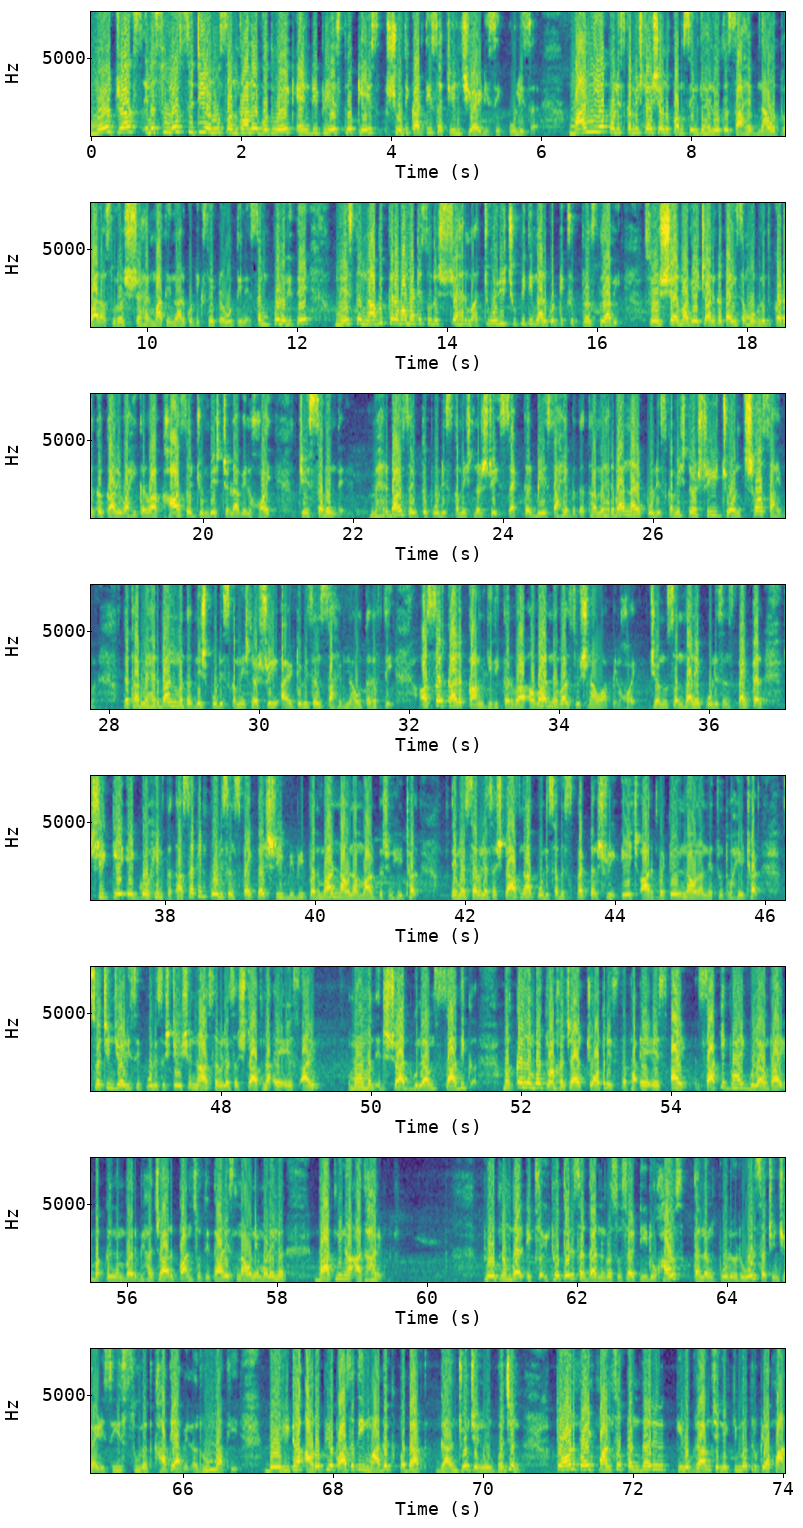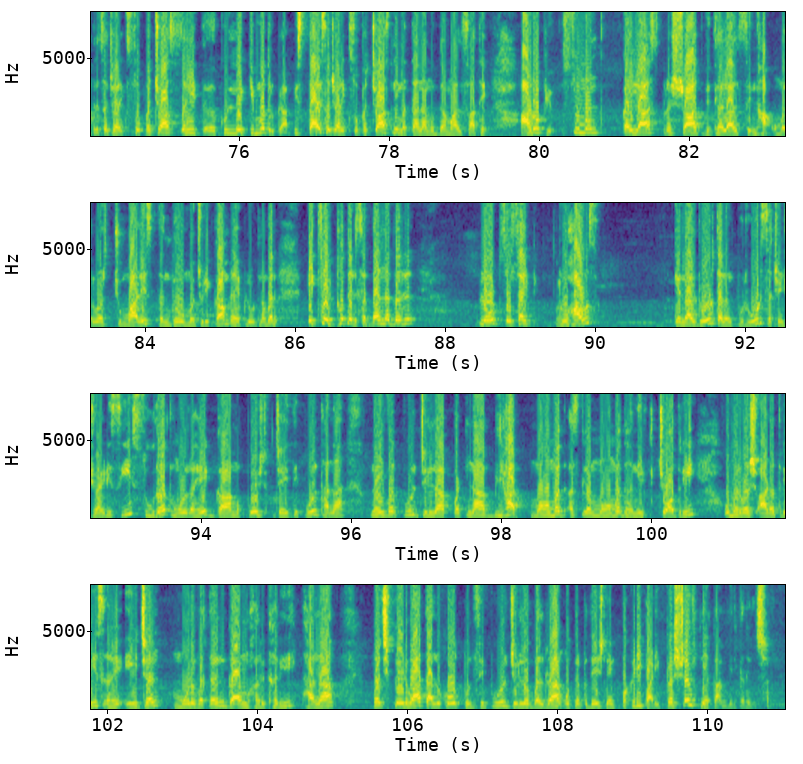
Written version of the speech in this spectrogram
No drugs in Surat city અનુસંધાને વધુ એક એનડીપીએસનો કેસ શોધી કાઢતી સચિન જીઆઈડીસી પોલીસ માનનીય પોલીસ કમિશનર શ્રી અનુપમસિંહ ગહેલોત સાહેબ નાઓ દ્વારા સુરત શહેરમાંથી નાર્કોટિક્સની પ્રવૃત્તિને સંપૂર્ણ રીતે નેસ્ત નાબૂદ કરવા માટે સુરત શહેરમાં ચોરી છુપીથી નાર્કોટિક્સ ડ્રગ્સ લાવી સુરત શહેરમાં વેચાણ કરતા ઇસમો વિરુદ્ધ કડક કાર્યવાહી કરવા ખાસ ઝુંબેશ ચલાવેલ હોય જે સંબંધે મહેરબાન સંયુક્ત પોલીસ કમિશનર શ્રી સેક્ટર બે સાહેબ તથા મહેરબાન નાયબ પોલીસ કમિશનર શ્રી જોન છ સાહેબ તથા મહેરબાન મદદનીશ police commissioner Shri I division સાહેબનાઓ તરફથી અસરકારક કામગીરી કરવા અવારનવાર સૂચનાઓ આપેલ હોય. જે અનુસંધાને પોલીસ ઇન્સ્પેક્ટર શ્રી કે એ ગોહિલ તથા second police inspector Shri B B Parmar નાવના માર્ગદર્શન હેઠળ તેમજ સર્વેલન્સ સ્ટાફના police sub inspector Shri H R Patel નાવના નેતૃત્વ હેઠળ સચિન જેડીસી પોલીસ સ્ટેશનના સર્વેલન્સ સ્ટાફના એએસઆઈ મોહમ્મદ ઇરશાદ ગુલામ સાદિક, બક્કલ નંબર ત્રણ હજાર ચોત્રીસ તથા એએસઆઈ ઝાકિરભાઈ ગુલામભાઈ, બક્કલ નંબર બે હજાર પાંચસો તેતાળીસ નાઓને મળેલ બાતમીના આધારે પ્લોટ નંબર એકસો ઇઠોતેર Sardarnagar society row house Talangpur road Sachin GIDC Surat ખાતે આવેલ રૂમમાંથી બે રીઢા આરોપીઓ પાસેથી માદક પદાર્થ ગાંજો જેનું વજન ત્રણ પોઈન્ટ પાંચસો પંદર કિલોગ્રામ જેની કિંમત રૂપિયા પાંત્રીસ હજાર એકસો પચાસ સહિત કુલ્લે કિંમત રૂપિયા પિસ્તાલીસ હજાર એકસો પચાસની મત્તાના મુદ્દામાલ સાથે આરોપીઓ સુમંત કૈલાસ પ્રસાદ વિદ્યાલાલ સિન્હા ઉંમર વર્ષ ચુમ્માળીસ ધંધો મજૂરી કામ રહે પ્લોટ નંબર એકસો ઇઠોતેર Sardarnagar plot society row house canal road, Talangpur road, Sachin GIDC Surat, મૂળ રહે ગામ પોસ્ટ, જયતીપુર થાના નૈવતપુર જિલ્લા પટના, બિહાર. મોહમ્મદ અસલમ મોહમ્મદ હનીફ ચૌધરી, ઉંમર વર્ષ આડત્રીસ, રહે એજન મૂળ વતન, ગામ હરખરી થાના, પચપેડવા તાલુકો તુલસીપુર, જિલ્લો બલરામ, ઉત્તર પ્રદેશને પકડી પાડી પ્રશંસનીય કામગીરી કરેલ છે.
